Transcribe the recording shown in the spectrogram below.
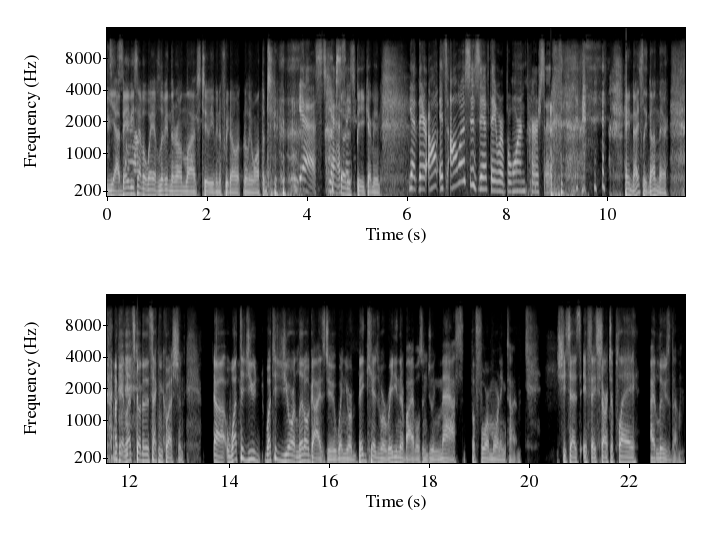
Yeah, babies have a way of living their own lives too, even if we don't really want them to. Yes, yes, so they- to speak. I mean, yeah. They're all. It's almost as if they were born person. hey, nicely done there. Okay, let's go to the second question. Uh, what did you What did your little guys do when your big kids were reading their Bibles and doing math before morning time? She says if they start to play, I lose them.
